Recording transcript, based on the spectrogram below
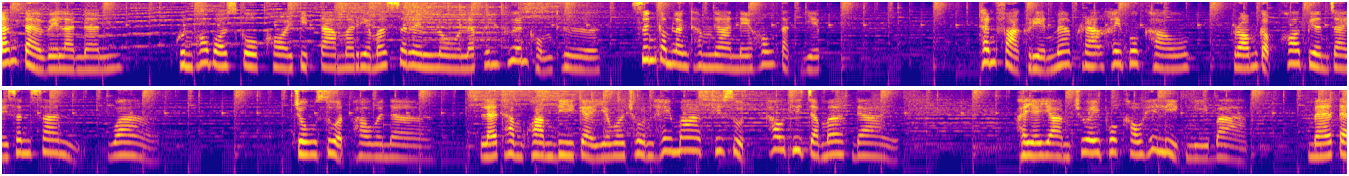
ตั้งแต่เวลานั้น คุณพ่อบอสโกคอยติดตามมาเรียมัสเรนโลและเพื่อนๆของเธอ ซึ่งกำลังทำงานในห้องตัดเย็บ ท่านฝากเหรียญแม่พระให้พวกเขา พร้อมกับข้อเตือนใจสั้นๆว่า จงสวดภาวนา และทำความดีแก่เยาวชนให้มากที่สุดเท่าที่จะมากได้ พยายามช่วยพวกเขาให้หลีกหนีบาป แม้แต่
